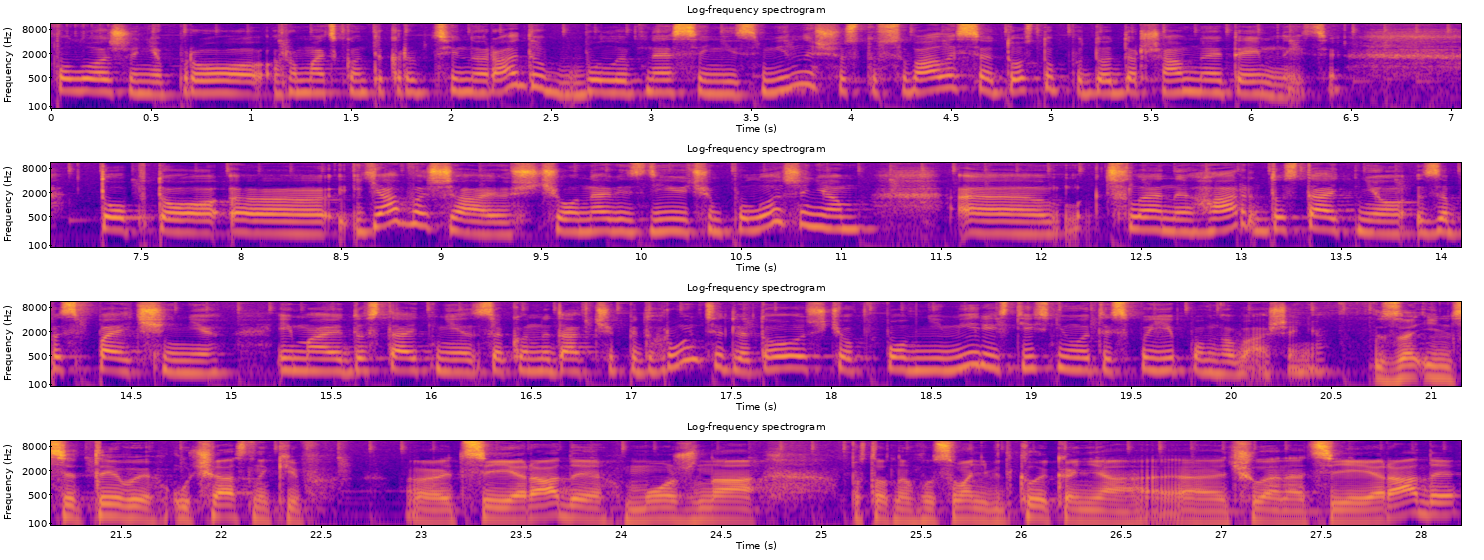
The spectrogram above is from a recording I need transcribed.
положення про громадську антикорупційну раду були внесені зміни, що стосувалися доступу до державної таємниці. Тобто е, я вважаю, що навіть з діючим положенням е, члени ГАР достатньо забезпечені і мають достатні законодавчі підґрунтя для того, щоб в повній мірі здійснювати свої повноваження. За ініціативи учасників е, цієї ради можна поставити на голосування відкликання члена цієї ради.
